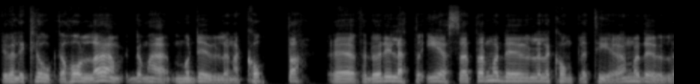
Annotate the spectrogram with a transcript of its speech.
det är väldigt klokt att hålla de här modulerna korta. Eh, för då är det lätt att ersätta en modul eller komplettera en modul.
